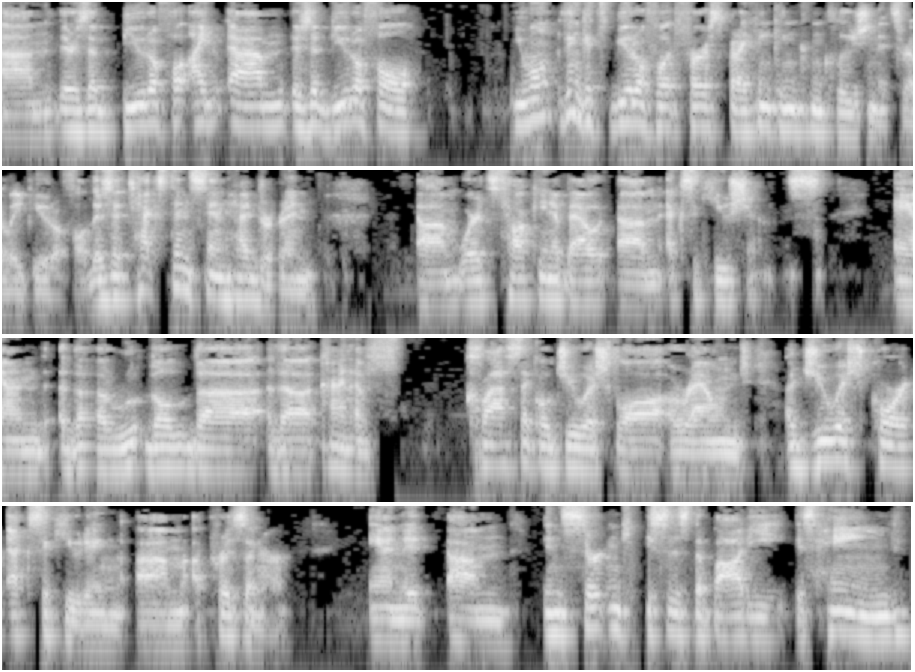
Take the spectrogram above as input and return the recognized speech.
Um, there's a beautiful, I, um, there's a beautiful you won't think it's beautiful at first, but I think in conclusion it's really beautiful. There's a text in Sanhedrin um, where it's talking about um, executions and the, the the the kind of classical Jewish law around a Jewish court executing um, a prisoner, and it um, in certain cases the body is hanged,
